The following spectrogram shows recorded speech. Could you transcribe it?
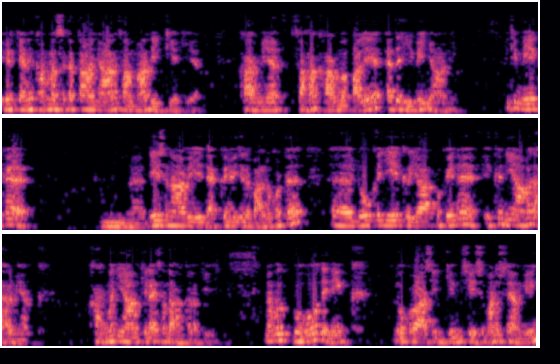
ඒකට කියන්නේ කම්මස්සකතා ඥාන සම්මාදිච්චය කියලා. කර්මය සහ කර්ම ඵලය ඇදහිීමේ ඥානයි. ඉතින් මේක දේශනාවේ දැක්වෙන විදිහට බලනකොට ලෝකයේ ක්‍රියාත්මක වෙන එක නියාම ධර්මයක්. කර්ම නියාම කියලායි සඳහන් කරලා තියෙන්නේ. නමුත් බොහෝ දෙනෙක් ලෝකවාසීන්ගෙන් විශේෂ මනුෂ්‍යයන්ගෙන්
